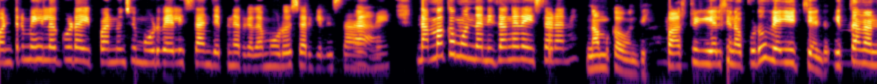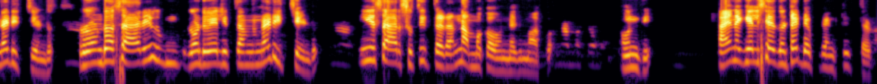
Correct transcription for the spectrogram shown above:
ఒంటరి మహిళకు కూడా ఇప్పటి నుంచి మూడు వేలు ఇస్తా అని చెప్పినారు కదా మూడోసారి గెలుస్తానని నమ్మకం ఉందా? నిజంగానే ఇస్తాడని? నమ్మకం ఉంది. ఫస్ట్ గెలిచినప్పుడు వెయ్యి ఇచ్చిండు ఇస్తానన్నాడు ఇచ్చిండు రెండోసారి రెండు వేలు ఇస్తానన్నాడు ఇచ్చిండు ఈసారి సుతి ఇస్తాడని నమ్మకం ఉన్నది మాకు. ఉంది. ఆయన గెలిచేది ఉంటే డెఫినెట్ ఇస్తాడు.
